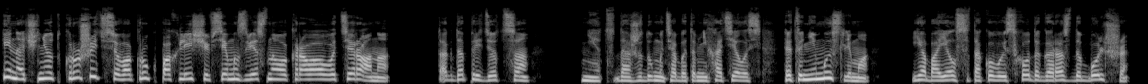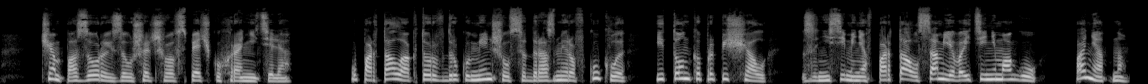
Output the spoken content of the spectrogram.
и начнет крушить все вокруг похлеще всем известного кровавого тирана. Тогда придется... Нет, даже думать об этом не хотелось. Это немыслимо. Я боялся такого исхода гораздо больше, чем позора из-за ушедшего в спячку хранителя. У портала актор вдруг уменьшился до размеров куклы и тонко пропищал «Занеси меня в портал, сам я войти не могу». Понятно.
